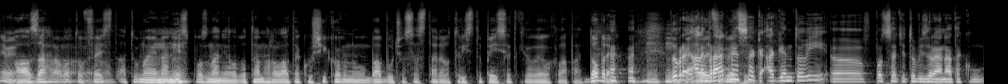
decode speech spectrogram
Neviem. Ale zahralo to fest a tu je na mm-hmm. nespoznanie, lebo tam hrala takú šikovnú babu, čo sa stará o 350 kg chlapa. Dobre. Dobre, ale vráťme sa k agentovi. E, v podstate to vyzerá na takú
